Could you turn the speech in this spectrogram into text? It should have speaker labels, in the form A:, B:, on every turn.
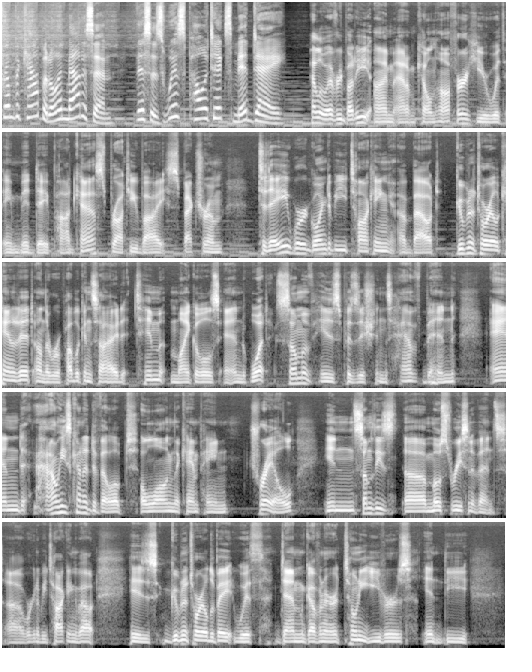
A: From the Capitol in Madison, this is WisPolitics Midday.
B: Hello, everybody. I'm Adam Kellenhofer here with a midday podcast brought to you by Spectrum. Today, we're going to be talking about gubernatorial candidate on the Republican side, Tim Michels, and what some of his positions have been, and how he's kind of developed along the campaign trail in some of these uh, most recent events. Uh, we're going to be talking about his gubernatorial debate with Dem Governor Tony Evers in the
